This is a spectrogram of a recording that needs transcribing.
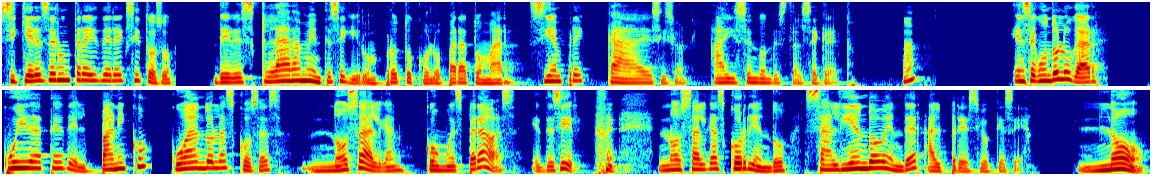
Si quieres ser un trader exitoso, debes claramente seguir un protocolo para tomar siempre cada decisión. Ahí es en donde está el secreto. En segundo lugar, cuídate del pánico cuando las cosas no salgan como esperabas. Es decir, no salgas corriendo saliendo a vender al precio que sea. No,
